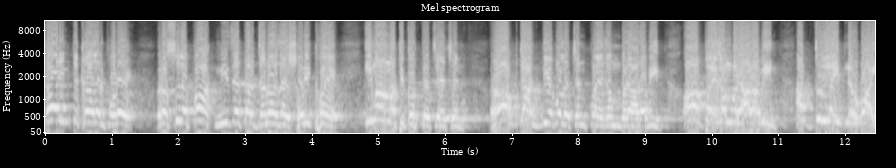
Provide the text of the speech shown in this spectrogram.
তার ইন্তেকালের পরে রসুলে পাক নিজে তার জানাজায় শরিক হয়ে ইমামতি করতে চেয়েছেন। রব ডাক দিয়ে বলেছেন, পয়গম্বরে আরবি পয়গম্বরে আরবি আব্দুল্লাহ ইবনে উবাই,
